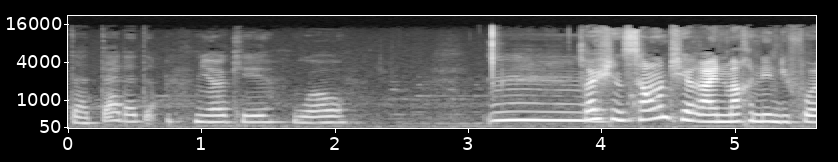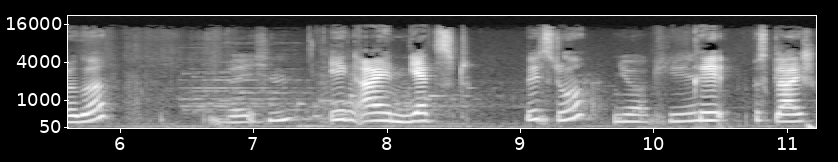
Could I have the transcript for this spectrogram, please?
Da, da, da, da. Ja, okay. Wow. Soll ich einen Sound hier reinmachen in die Folge? welchen? Irgendeinen, jetzt. Willst du? Ja, okay. Okay, bis gleich.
